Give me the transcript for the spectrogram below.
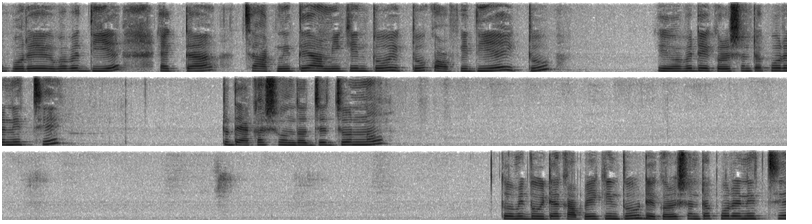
উপরে এভাবে দিয়ে একটা চাকনিতে আমি কিন্তু একটু কফি দিয়ে একটু এভাবে ডেকোরেশনটা করে নিচ্ছি। একটু দেখা সৌন্দর্যের জন্য। তো আমি দুইটা কাপেই কিন্তু ডেকোরেশনটা করে নিচ্ছি।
